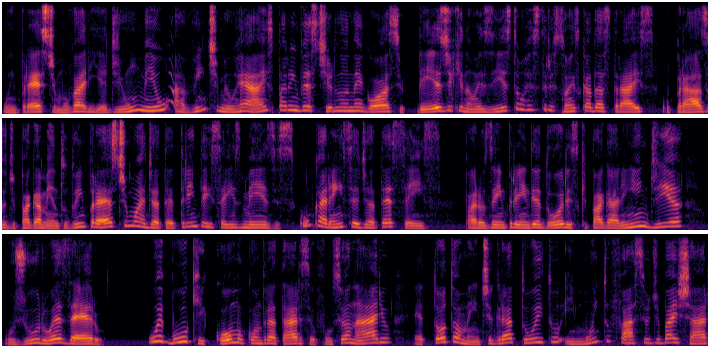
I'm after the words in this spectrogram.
O empréstimo varia de 1 mil a 20 mil reais para investir no negócio, desde que não existam restrições cadastrais. O prazo de pagamento do empréstimo é de até 36 meses, com carência de até 6. Para os empreendedores que pagarem em dia, o juro é zero. O e-book Como Contratar Seu Funcionário é totalmente gratuito e muito fácil de baixar.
